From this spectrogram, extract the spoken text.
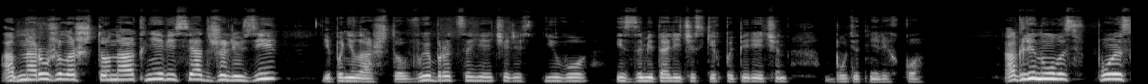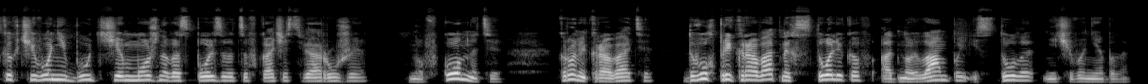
обнаружила, что на окне висят жалюзи, и поняла, что выбраться ей через него из-за металлических поперечин будет нелегко. Оглянулась в поисках чего-нибудь, чем можно воспользоваться в качестве оружия. Но в комнате, кроме кровати, двух прикроватных столиков, одной лампы и стула, ничего не было.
